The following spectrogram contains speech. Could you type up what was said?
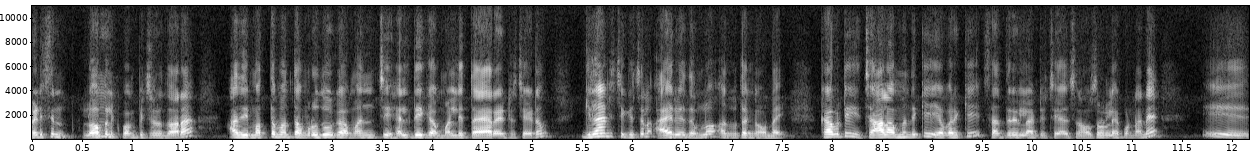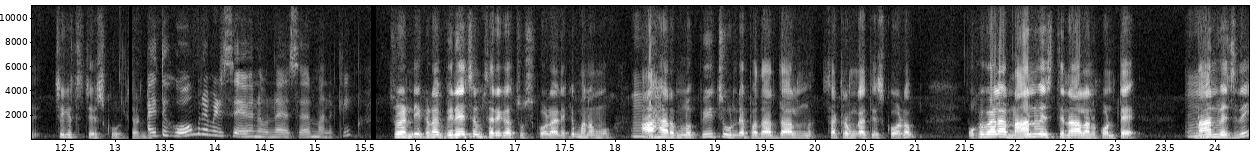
మెడిసిన్ లోపలికి పంపించడం ద్వారా అది మొత్తం అంతా మృదువుగా మంచి హెల్తీగా మళ్ళీ తయారయ్యేట్టు చేయడం ఇలాంటి చికిత్సలు ఆయుర్వేదంలో అద్భుతంగా ఉన్నాయి. కాబట్టి చాలామందికి ఎవరికి సర్జరీ లాంటివి చేయాల్సిన అవసరం లేకుండానే ఈ చికిత్స చేసుకోవచ్చు అండి అయితే హోమ్ రెమెడీస్ ఏమైనా ఉన్నాయా సార్ మనకి? చూడండి ఇక్కడ విరేచనం సరిగా చూసుకోవడానికి మనము. ఆహారంలో పీచు ఉండే పదార్థాలను సక్రమంగా తీసుకోవడం. ఒకవేళ నాన్ వెజ్ తినాలనుకుంటే. నాన్ వెజ్ని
